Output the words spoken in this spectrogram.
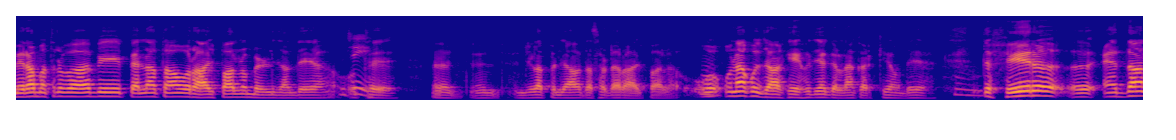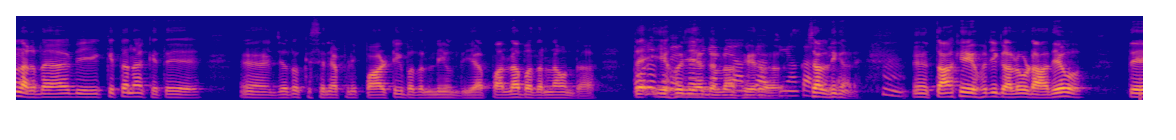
ਮੇਰਾ ਮਤਲਬ ਆ ਵੀ ਪਹਿਲਾਂ ਤਾਂ ਉਹ ਰਾਜਪਾਲ ਨੂੰ ਮਿਲਣ ਜਾਂਦੇ ਆ ਉੱਥੇ ਜਿਹੜਾ ਪੰਜਾਬ ਦਾ ਸਾਡਾ ਰਾਜਪਾਲ ਆ ਉਹ ਉਹਨਾਂ ਕੋਲ ਜਾ ਕੇ ਇਹੋ ਜਿਹੀਆਂ ਗੱਲਾਂ ਕਰਕੇ ਆਉਂਦੇ ਆ। ਤੇ ਫਿਰ ਐਦਾਂ ਲੱਗਦਾ ਹੈ ਵੀ ਕਿਤੇ ਨਾ ਕਿਤੇ ਜਦੋਂ ਕਿਸੇ ਨੇ ਆਪਣੀ ਪਾਰਟੀ ਬਦਲਣੀ ਹੁੰਦੀ ਆ ਪਾਲਾ ਬਦਲਣਾ ਹੁੰਦਾ ਤੇ ਇਹੋ ਜਿਹੀਆਂ ਗੱਲਾਂ ਫਿਰ ਚੱਲਦੀਆਂ ਨੇ। ਤਾਂ ਕਿ ਇਹੋ ਜਿਹੀ ਗੱਲ ਉਡਾ ਦਿਓ ਤੇ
